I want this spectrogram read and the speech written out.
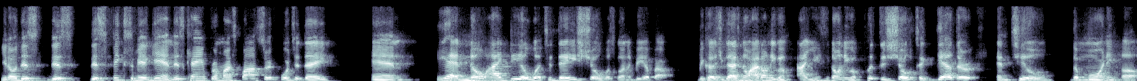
you know, this this this speaks to me again. This came from my sponsor for today, and he had no idea what today's show was going to be about because you guys know I don't even I usually don't even put the show together until the morning of.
